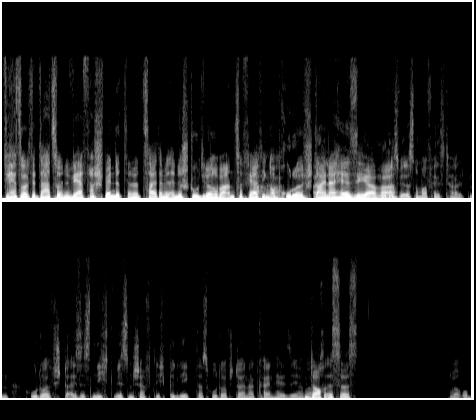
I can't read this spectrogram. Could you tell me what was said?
Wer sollte dazu, wer verschwendet seine Zeit damit, eine Studie darüber anzufertigen, Aha. ob Rudolf Steiner Also, Hellseher nur, nur, war? dass wir das nochmal festhalten. Rudolf, Ste- ist es nicht wissenschaftlich belegt, dass Rudolf Steiner kein Hellseher war? Doch, ist es. Warum?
